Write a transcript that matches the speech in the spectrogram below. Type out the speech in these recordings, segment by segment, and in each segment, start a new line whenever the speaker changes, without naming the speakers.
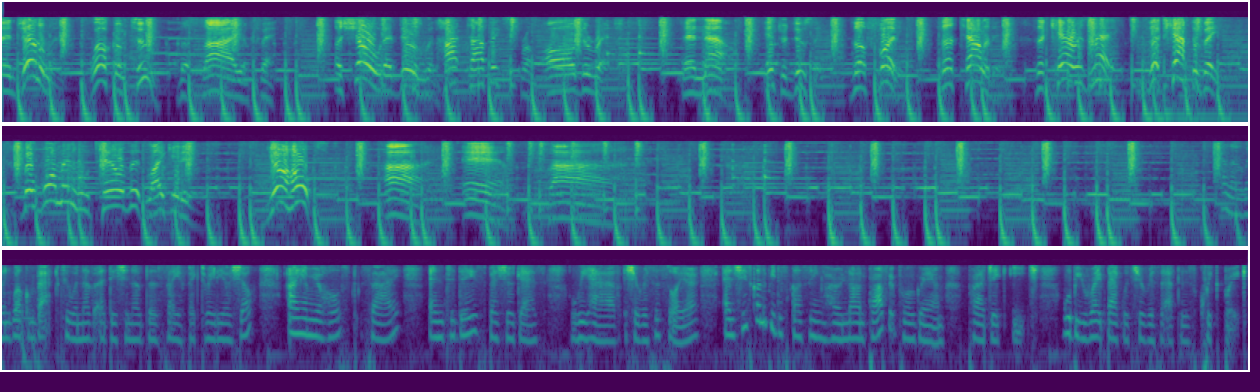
and gentlemen, welcome to The Psy Effect, a show that deals with hot topics from all directions. And now, introducing the funny, the talented, the charismatic, the captivating, the woman who tells it like it is. Your host, I am Psy.
Another edition of the Psy Effect Radio Show. I am your host, Psy, and today's special guest we have Sharissa Sawyer, and she's going to be discussing her nonprofit program, Project Each. We'll be right back with Sharissa after this quick break.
